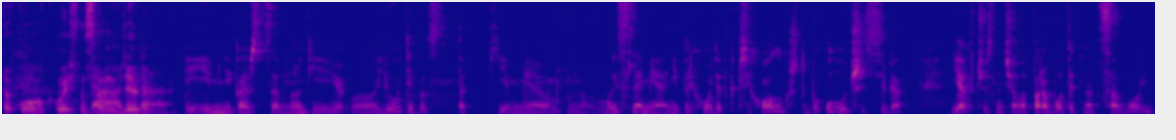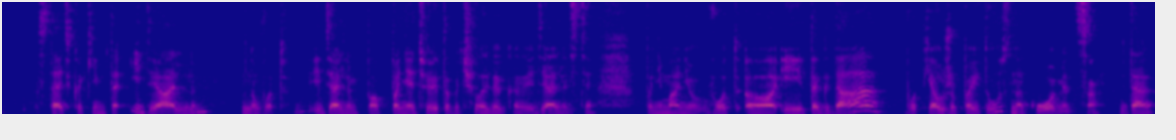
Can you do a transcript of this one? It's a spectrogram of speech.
такого, какой есть на да, самом да, деле. Да. И мне кажется, многие э, люди вот с такими ну, мыслями, они приходят к психологу, чтобы улучшить себя. Я хочу сначала поработать над собой, стать каким-то идеальным, ну вот, идеальным по понятию этого человека, идеальности, пониманию, вот, э, и тогда вот я уже пойду знакомиться, да,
